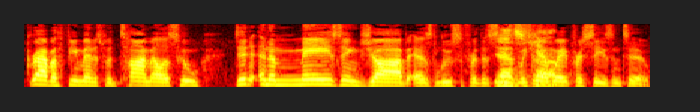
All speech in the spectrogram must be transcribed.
grab a few minutes with Tom Ellis, who did an amazing job as Lucifer this season. Yes, we can't wait for season two.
